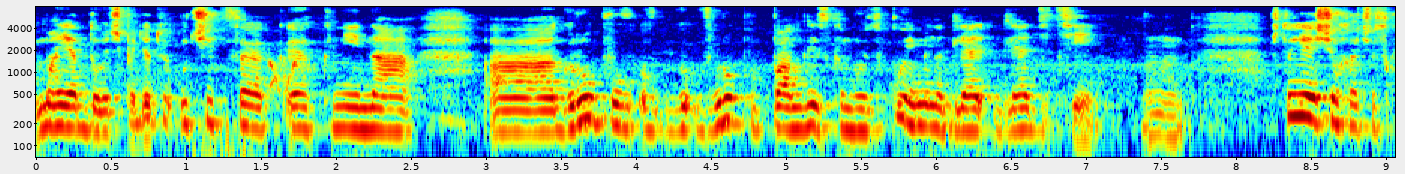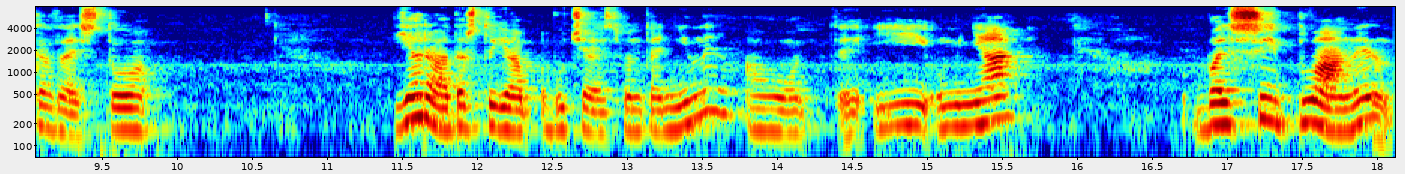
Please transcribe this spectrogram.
моя дочь пойдет учиться к, к ней на группу, в группу по английскому языку именно для, для детей. Что я еще хочу сказать, что я рада, что я обучаюсь у Антонины, вот, и у меня большие планы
